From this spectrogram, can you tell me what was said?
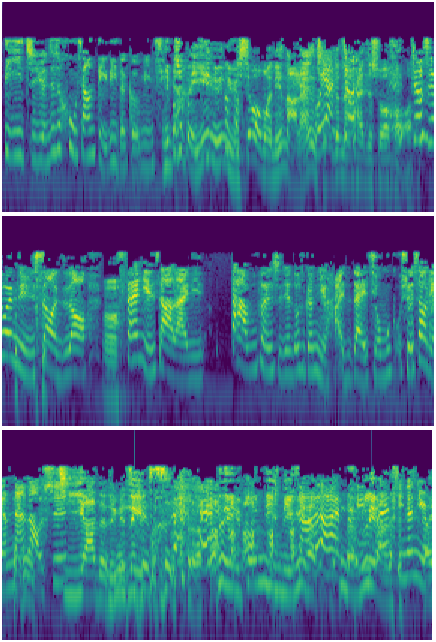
第一志愿，这是互相砥砺的革命情感。你不是北一女女校吗？你哪来的跟 男孩子说好啊？就是因为女校，你知道，三年下来你。大部分时间都是跟女孩子在一起。我们学校连男老师积压的这个内分 内分泌明亮能量情的女孩。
